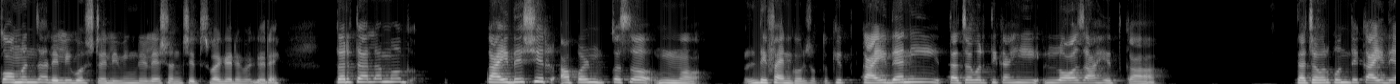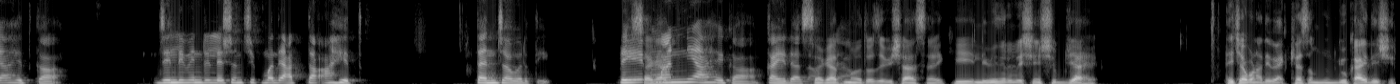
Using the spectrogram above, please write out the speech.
कॉमन झालेली गोष्ट आहे लिव्हिंग रिलेशनशिप्स वगैरे वगैरे. तर त्याला मग कायदेशीर आपण कसं डिफाईन करू शकतो? की कायद्याने त्याच्यावरती काही लॉज आहेत का? त्याच्यावर कोणते कायदे आहेत का जे लिव्ह इन रिलेशनशिपमध्ये आता आहेत त्यांच्यावरती ते सगळ्यात- मान्य आहे का कायद्याला सगळ्यात? महत्त्वाचा विषय असा आहे की लिव्हिंग रिलेशनशिप जे आहे त्याची आपण आधी व्याख्या समजून घेऊ कायदेशीर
